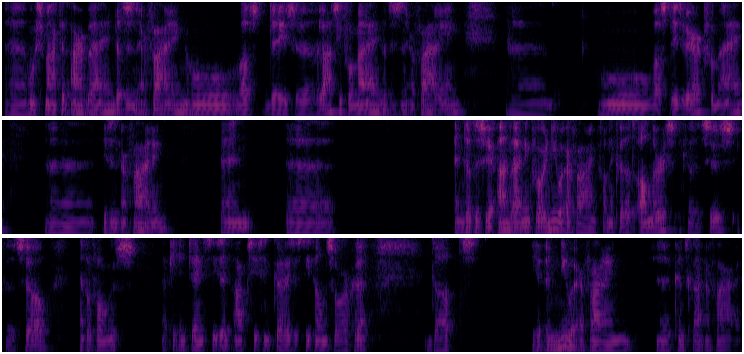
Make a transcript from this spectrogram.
Uh, hoe smaakt een aardbei? Dat is een ervaring. Hoe was deze relatie voor mij? Dat is een ervaring. hoe was dit werk voor mij? uh, is een ervaring. En, uh, en dat is weer aanleiding voor een nieuwe ervaring. Van ik wil het anders, ik wil het zus, ik wil het zo. En vervolgens heb je intenties en acties en keuzes die dan zorgen dat je een nieuwe ervaring uh, kunt gaan ervaren.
